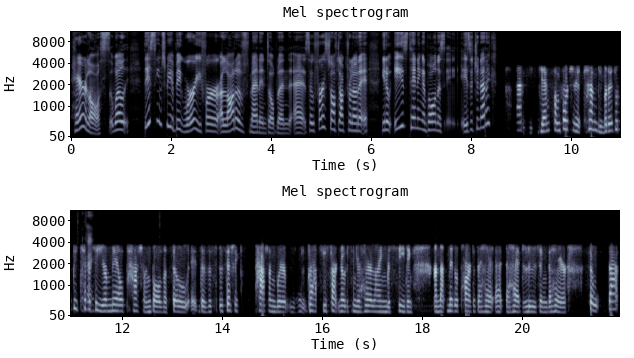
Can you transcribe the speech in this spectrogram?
hair loss. Well, this seems to be a big worry for a lot of men in Dublin. Uh, so, first off, Dr. Lona, eh, you know, is thinning and baldness is it genetic? Um, yes, unfortunately, it can be, but it'll be typically okay. your male pattern baldness. So uh, there's a specific pattern where perhaps you start noticing your hairline receding, and that middle part of the head, uh, the head losing the hair. So that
